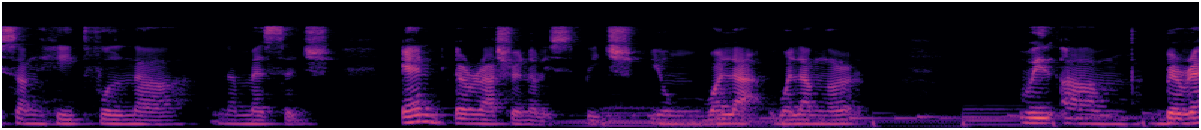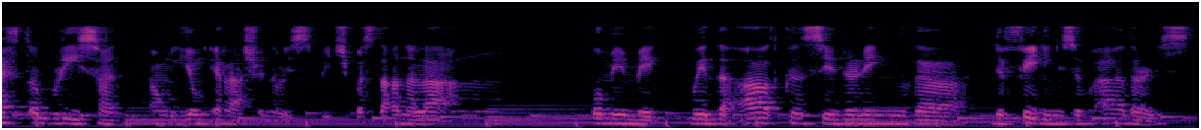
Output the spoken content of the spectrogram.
isang hateful na na message. And irrational speech yung wala walang with um bereft of reason ang yung irrational speech. Basta ka na lang umimik without considering the the feelings of others.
